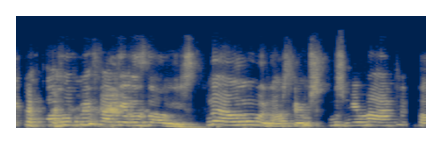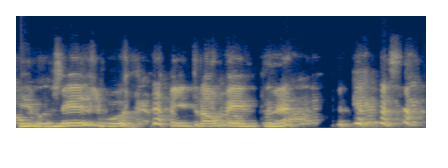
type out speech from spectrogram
Estavam a pensar que era só isto. Não, nós temos que nos mimar. Mesmo, literalmente, né? É ser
